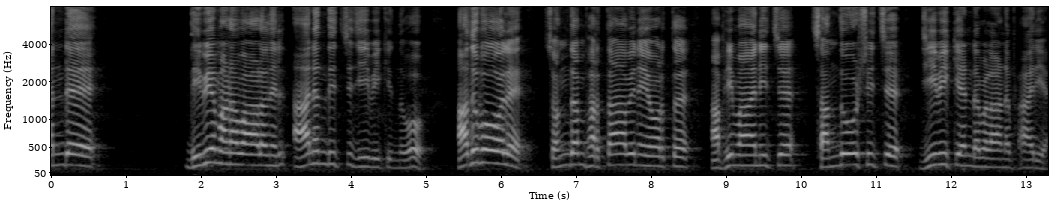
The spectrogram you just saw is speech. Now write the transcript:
തന്റെ ദിവ്യമണവാളനിൽ ആനന്ദിച്ച് ജീവിക്കുന്നുവോ? അതുപോലെ സ്വന്തം ഭർത്താവിനെ ഓർത്ത് അഭിമാനിച്ച് സന്തോഷിച്ച് ജീവിക്കേണ്ടവളാണ് ഭാര്യ.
